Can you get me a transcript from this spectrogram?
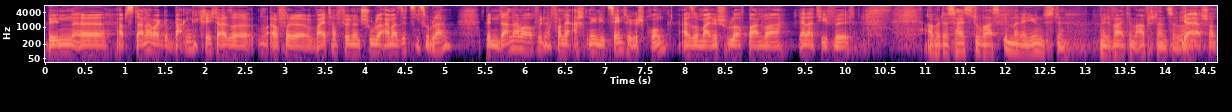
Bin, äh, hab's dann aber gebacken gekriegt, also auf der weiterführenden Schule einmal sitzen zu bleiben. Bin dann aber auch wieder von der achten in die zehnte gesprungen. Also meine Schullaufbahn war relativ wild. Aber das heißt, du warst immer der Jüngste. Mit weitem Abstand sogar. Ja, ja, schon.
